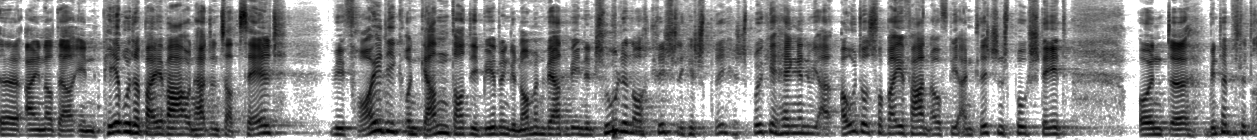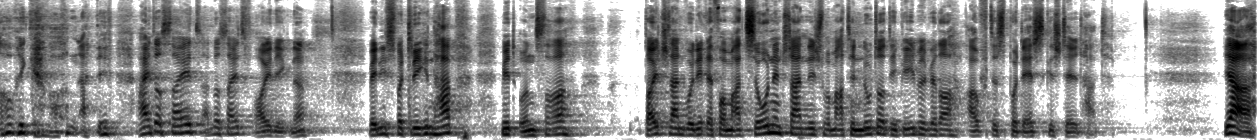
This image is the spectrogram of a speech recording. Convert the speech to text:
äh, einer, der in Peru dabei war und hat uns erzählt, wie freudig und gern dort die Bibeln genommen werden, wie in den Schulen auch christliche Sprüche hängen, wie Autos vorbeifahren, auf die ein Christenspruch steht und äh, bin ein bisschen traurig geworden. Einerseits, andererseits freudig. Ne? Wenn ich es verglichen habe mit unserer Deutschland, wo die Reformation entstanden ist, wo Martin Luther die Bibel wieder auf das Podest gestellt hat. Ja,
